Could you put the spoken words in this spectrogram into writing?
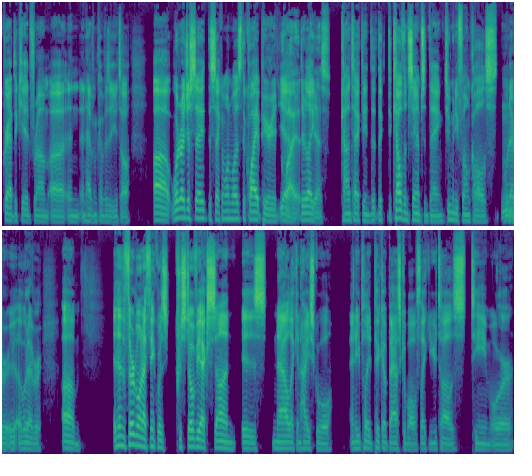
grab the kid from uh and and have him come visit Utah. Uh, what did I just say? The second one was the quiet period. Yeah, Quiet. they're like yes, contacting the, the the Kelvin Sampson thing. Too many phone calls. Mhm. Whatever. Uh, whatever. Um, and then the third one I think was Krystkowiak's son is now like in high school and he played pickup basketball with like Utah's team or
